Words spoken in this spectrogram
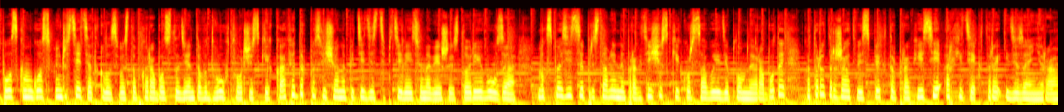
В Полском госуниверситете открылась выставка работ студентов двух творческих кафедр, посвященная 55-летию новейшей истории вуза. В экспозиции представлены практические курсовые дипломные работы, которые отражают весь спектр профессий архитектора и дизайнера.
